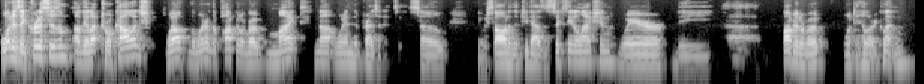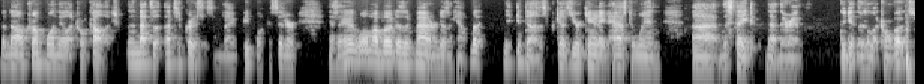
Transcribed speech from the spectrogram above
What is a criticism of the Electoral College? Well, the winner of the popular vote might not win the presidency. So you know, we saw it in the 2016 election where the uh, popular vote went to Hillary Clinton, but Donald Trump won the Electoral College, and that's a that's a criticism. They people consider and say, well, my vote doesn't matter, it doesn't count, but it, it does because your candidate has to win uh, the state that they're in to get those electoral votes.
